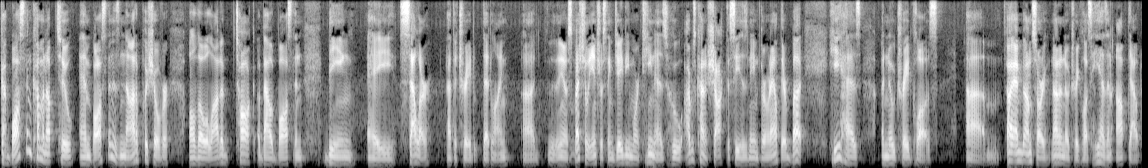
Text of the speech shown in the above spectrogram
got Boston coming up too, and Boston is not a pushover, although a lot of talk about Boston being a seller at the trade deadline. Uh, you know, especially interesting, JD Martinez, who I was kind of shocked to see his name thrown out there, but he has a no trade clause. Um, I'm, I'm sorry, not a no trade clause. He has an opt out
